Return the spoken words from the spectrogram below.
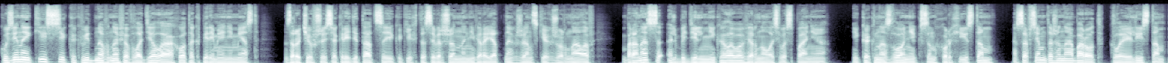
Кузиной Кисси, как видно, вновь овладела охота к перемене мест. Заручившись аккредитацией каких-то совершенно невероятных женских журналов, баронесса Альбедиль Николова вернулась в Испанию. И как назло не к санхурхистам, а совсем даже наоборот, к лоялистам,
